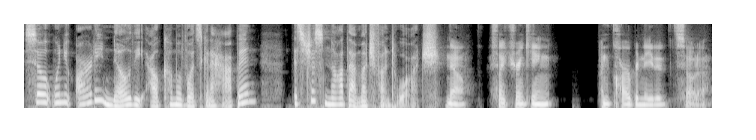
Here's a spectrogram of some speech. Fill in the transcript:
So when you already know the outcome of what's going to happen, it's just not that much fun to watch. No, it's like drinking uncarbonated soda.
